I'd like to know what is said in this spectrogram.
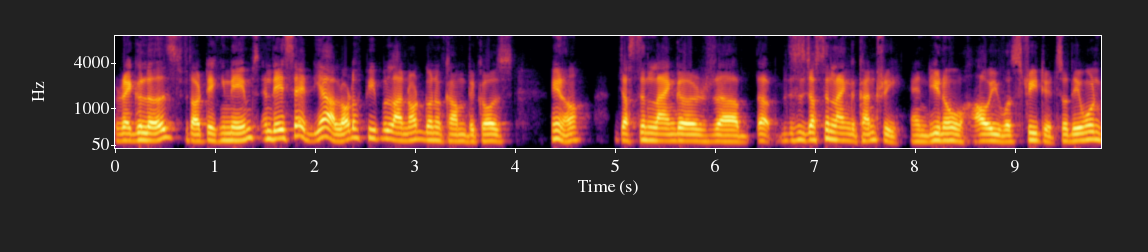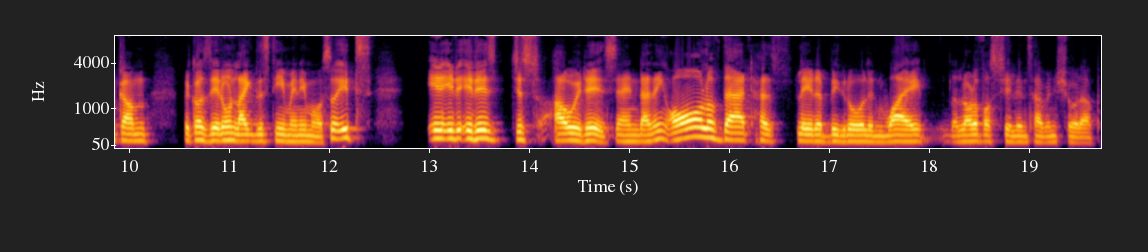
regulars without taking names, and they said, yeah, a lot of people are not going to come because you know Justin Langer. Uh, uh, this is Justin Langer country, and you know how he was treated, so they won't come because they don't like this team anymore. So it's it, it is just how it is. And I think all of that has played a big role in why a lot of Australians haven't showed up.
